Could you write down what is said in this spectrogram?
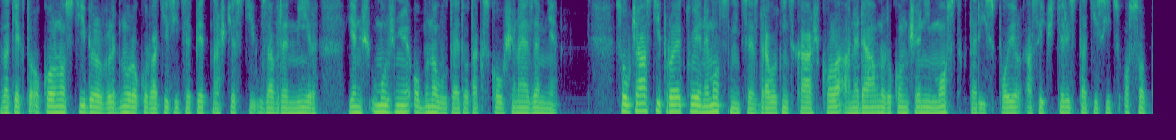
Za těchto okolností byl v lednu roku 2005 naštěstí uzavřen mír, jenž umožňuje obnovu této tak zkoušené země. Součástí projektu je nemocnice, zdravotnická škola a nedávno dokončený most, který spojil asi 400 tisíc osob,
